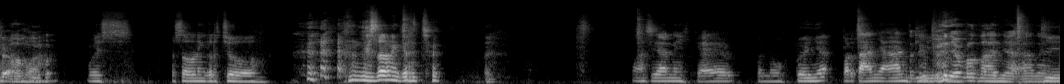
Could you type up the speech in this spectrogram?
Ra ono. Wis kesel ning kerja. Kesel ning kerja. Masih aneh kayak penuh banyak pertanyaan tapi di banyak pertanyaan di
